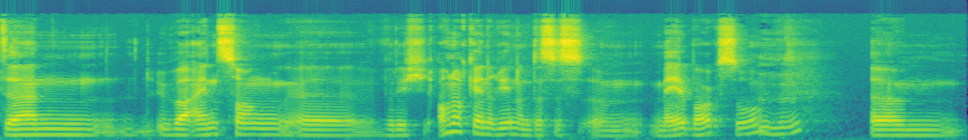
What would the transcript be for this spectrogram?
dann über einen Song äh, würde ich auch noch gerne reden und das ist ähm, Mailbox so. Mhm. Ähm,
